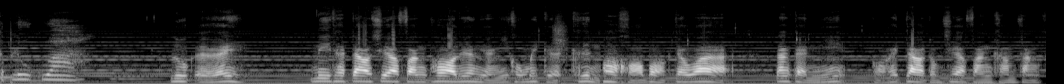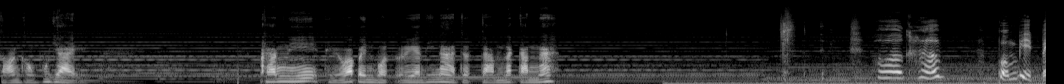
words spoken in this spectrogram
กับลูกว่า ลูกเอ๋ยนี่ถ้าเจ้าเชื่อฟังพ่อเรื่องอย่างนี้คงไม่เกิดขึ้น พ่อขอบอกเจ้าว่า ตั้งแต่นี้ขอให้เจ้าจงเชื่อฟังคำสั่งสอนของผู้ใหญ่ ครั้งนี้ถือว่าเป็นบทเรียนที่น่าจดจำละกันนะ พ่อครับ ผมผิดไป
